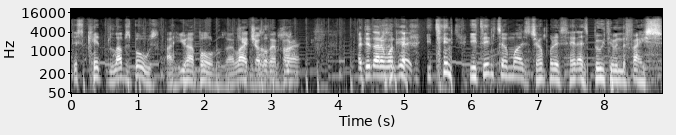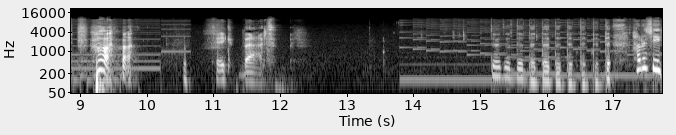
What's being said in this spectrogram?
This kid loves balls. Uh, you have balls. I like Can't juggle them. All right. I did that in one day. You didn't. You didn't so much jump on his head as boot him in the face. Take that. How does he?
